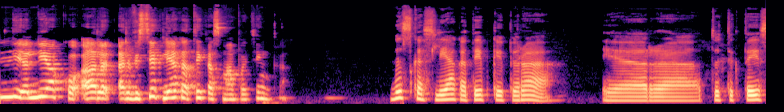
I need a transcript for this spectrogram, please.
lieku, ar, ar vis tiek lieka tai, kas man patinka? Viskas lieka taip, kaip yra. Ir e, tu tik tais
